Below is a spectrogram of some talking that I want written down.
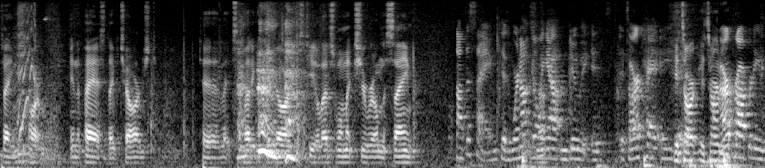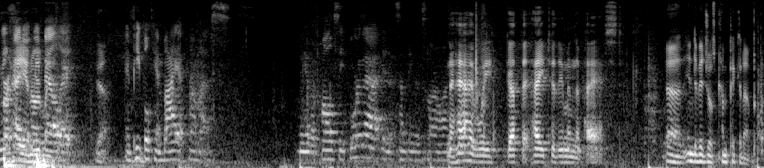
Same department. In the past, they've charged to let somebody get the gardens tilled. I just want to make sure we're on the same. It's not the same, because we're not going out and doing, it's, it's our hay. It's our- it's our- On our property, we our cut hay it, and we our bale land. it, Yeah. and people can buy it from us. We have a policy for that, and it's something that's going on. Now, how have we got that hay to them in the past? Uh, individuals come pick it up.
